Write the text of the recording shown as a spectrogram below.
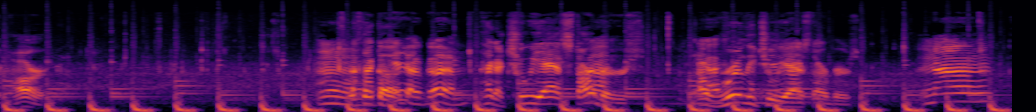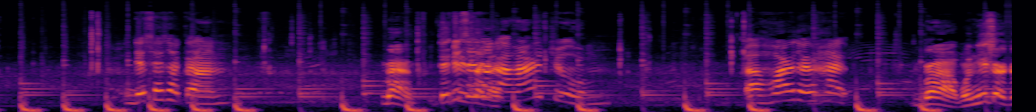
It's hard. Mm. That's like These a are good. it's like a chewy ass Starburst. Yeah, A really chewy ass Starburst. No. This tastes like um. Man, this, This is is like, like, a, a hard chew. A harder hard. bruh, when these are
